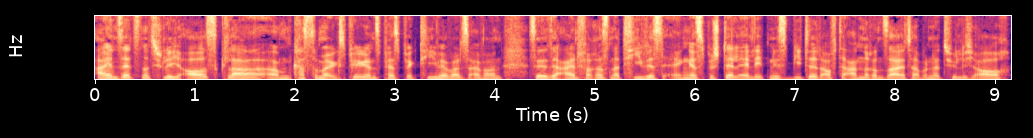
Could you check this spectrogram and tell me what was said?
einsetzt, natürlich aus, klar, ähm, Customer Experience Perspektive, weil es einfach ein sehr, sehr einfaches, natives, enges Bestellerlebnis bietet. Auf der anderen Seite aber natürlich auch,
